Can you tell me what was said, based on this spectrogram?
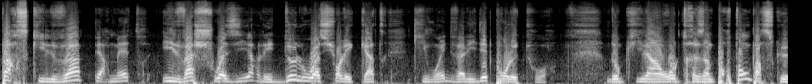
parce qu'il va permettre, il va choisir les deux lois sur les quatre qui vont être validées pour le tour. Donc il a un rôle très important parce que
